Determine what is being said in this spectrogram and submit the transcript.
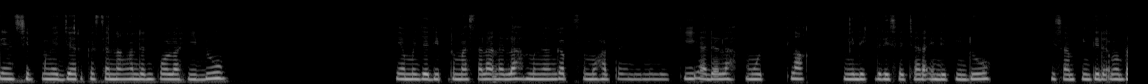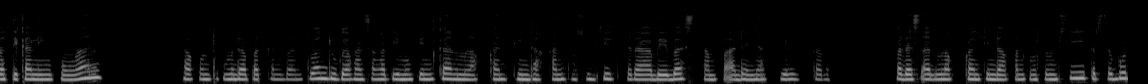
Prinsip mengejar kesenangan dan pola hidup yang menjadi permasalahan adalah menganggap semua harta yang dimiliki adalah mutlak milik dari secara individu, di samping tidak memperhatikan lingkungan, hak untuk mendapatkan bantuan juga akan sangat dimungkinkan melakukan tindakan konsumsi secara bebas tanpa adanya filter. Pada saat melakukan tindakan konsumsi tersebut,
